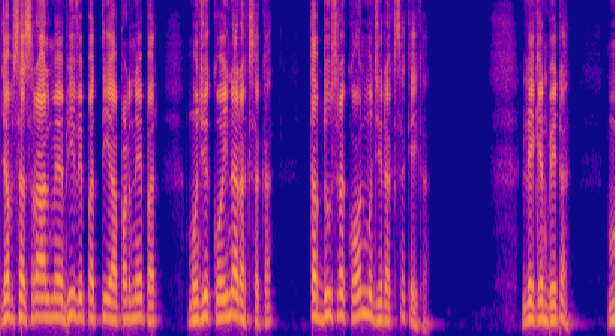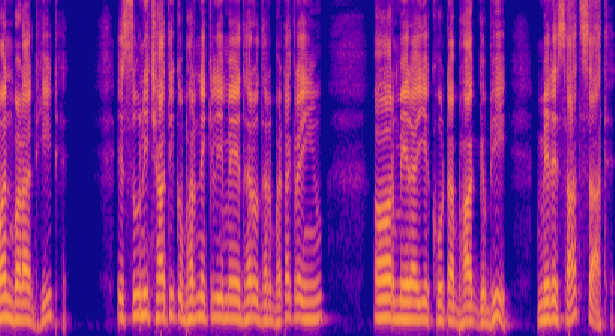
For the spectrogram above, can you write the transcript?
जब ससुराल में भी विपत्ति आ पड़ने पर मुझे कोई न रख सका, तब दूसरा कौन मुझे रख सकेगा? लेकिन बेटा, मन बड़ा ढीठ है। इस सूनी छाती को भरने के लिए मैं इधर उधर भटक रही हूँ और मेरा ये खोटा भाग्य भी मेरे साथ साथ है।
